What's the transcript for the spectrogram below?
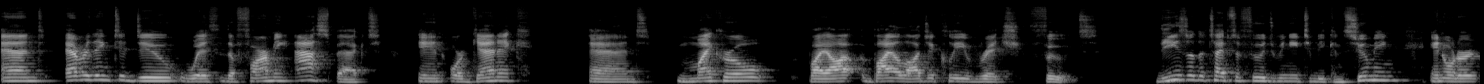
and everything to do with the farming aspect in organic and microbiologically rich foods. These are the types of foods we need to be consuming in order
